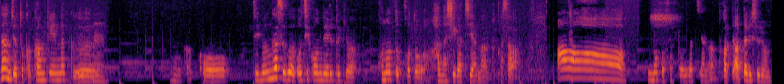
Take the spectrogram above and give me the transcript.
男女とか関係なく、うん。なんかこう、自分がすごい落ち込んでる時は、このとこと話しがちやなとかさ、あー。この子誘いがちやなとかってあったりするん？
